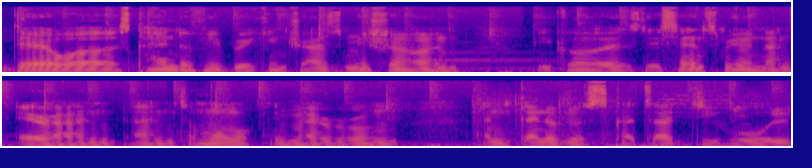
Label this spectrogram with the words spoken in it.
there was kind of a break in transmission because they sent me on an errand and someone walked in my room and kind of just scattered the whole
